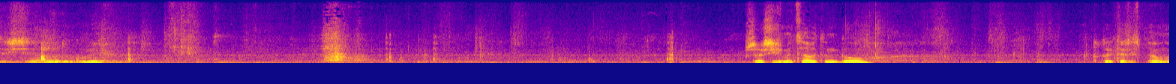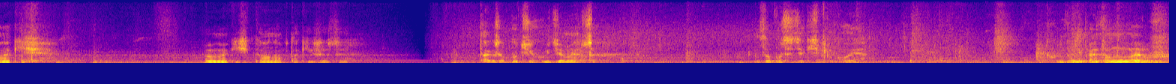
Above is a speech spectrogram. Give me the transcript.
Zejście na dół, do góry. Przeszliśmy cały ten dół. Tutaj też jest pełno jakichś pełno jakichś kanap, takich rzeczy. Także po cichu idziemy jeszcze zobaczyć jakieś pokoje. Kurde, nie pamiętam numerów.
